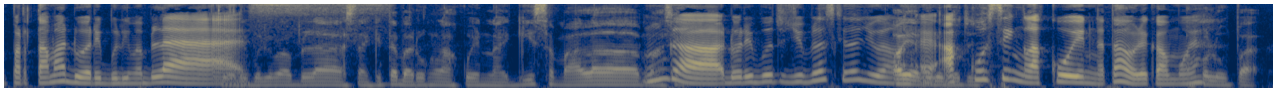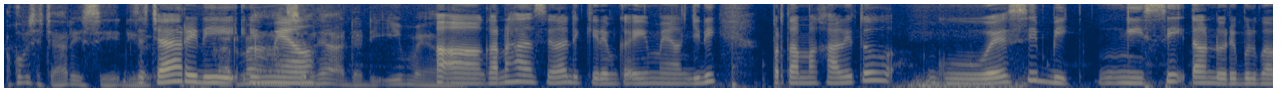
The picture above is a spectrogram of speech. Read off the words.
pertama 2015. 2015. Nah, kita baru ngelakuin lagi semalam. Enggak, 2017 kita juga Oh iya, eh, aku sih ngelakuin, nggak tahu deh kamu ya. Aku lupa. Aku bisa cari sih. Bisa cari di karena email. hasilnya ada di email. Heeh, karena hasilnya dikirim ke email. Jadi pertama kali tuh gue sih bi- ngisi tahun 2015,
